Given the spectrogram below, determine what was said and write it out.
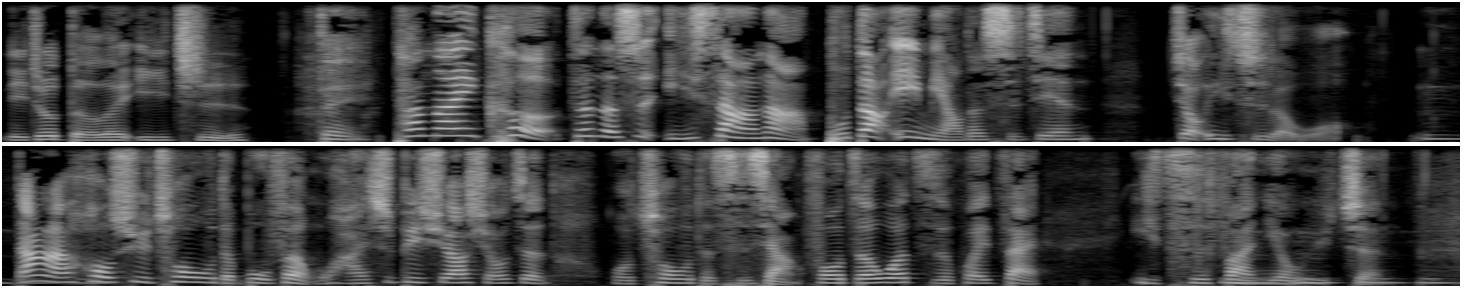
你就得了医治。对，他那一刻真的是一刹那，不到一秒的时间就抑制了我。嗯，当然后续错误的部分，我还是必须要修正我错误的思想，否则我只会再一次犯忧郁症。嗯嗯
